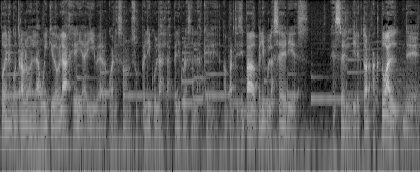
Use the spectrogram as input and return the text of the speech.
Pueden encontrarlo en la wiki doblaje y ahí ver cuáles son sus películas, las películas en las que ha participado, películas, series. Es el director actual de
